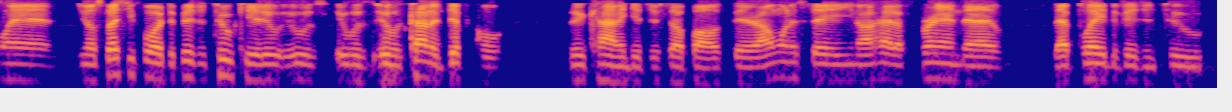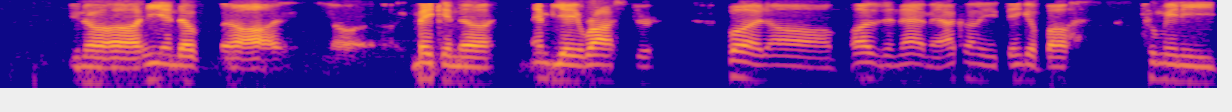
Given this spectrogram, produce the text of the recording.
playing, you know, especially for a Division two kid, it, it was it was it was kind of difficult to kind of get yourself out there. I want to say, you know, I had a friend that that played Division two. You know, uh, he ended up uh, you know, making the NBA roster, but um, other than that, man, I couldn't even think about too many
